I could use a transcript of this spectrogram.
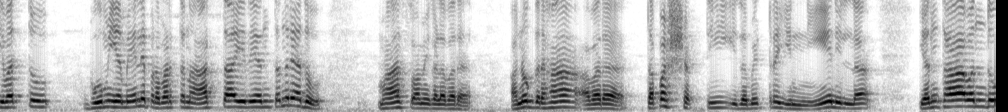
ಇವತ್ತು ಭೂಮಿಯ ಮೇಲೆ ಪ್ರವರ್ತನ ಆಗ್ತಾ ಇದೆ ಅಂತಂದರೆ ಅದು ಮಹಾಸ್ವಾಮಿಗಳವರ ಅನುಗ್ರಹ, ಅವರ ತಪಶಕ್ತಿ ಇದು ಬಿಟ್ಟರೆ ಇನ್ನೇನಿಲ್ಲ. ಎಂಥ ಒಂದು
